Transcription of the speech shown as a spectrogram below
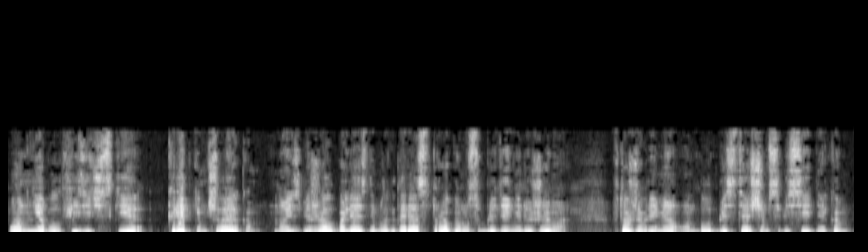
Он не был физически крепким человеком, но избежал болезни благодаря строгому соблюдению режима, в то же время он был блестящим собеседником,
